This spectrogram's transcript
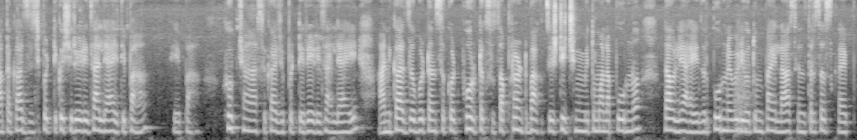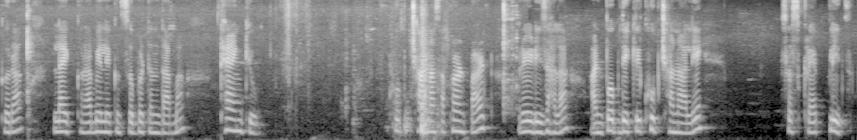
आता काजूची पट्टी कशी रेडी झाली आहे ती पहा. हे पहा. खूप छान असं काजू पट्टी रेडी झाली आहे. आणि काजू बटन सकट फोर टक्सचा फ्रंट भागचे स्टिचिंग मी तुम्हाला पूर्ण लावली आहे. जर पूर्ण व्हिडिओ तुम्ही पाहिला असेल तर सबस्क्राईब करा लाईक करा बेलेकनचं बटन दाबा. थँक्यू खूप छान असा फ्रंट पार्ट रेडी झाला. आणि पप देखील खूप छान आले. Subscribe please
